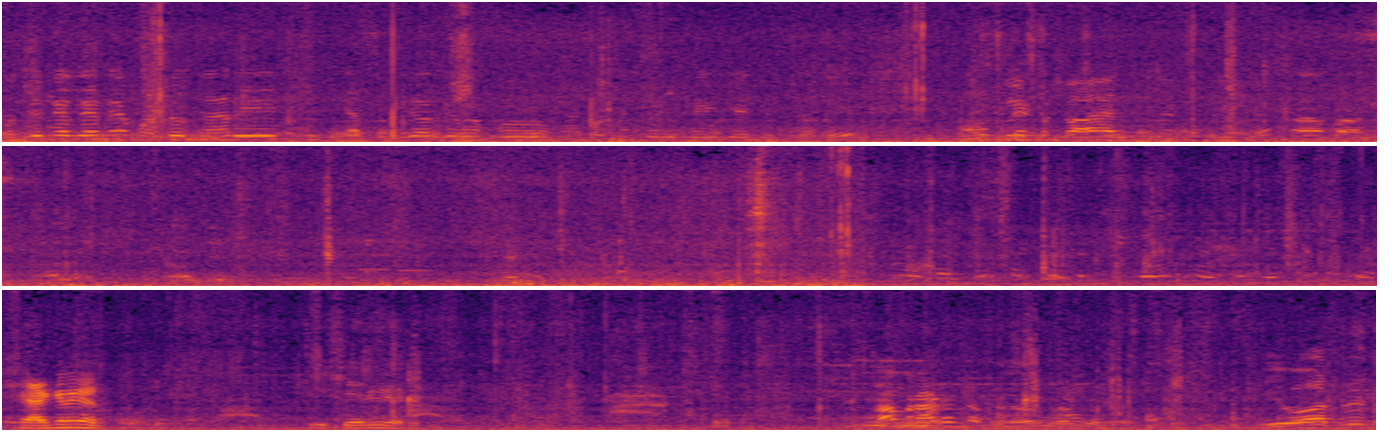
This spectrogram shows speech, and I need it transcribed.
పొద్దున్నే మొదటిసారి ఎస్ఎస్ గారికి అవుట్లెట్ బాగా బాగా శాఖర్ గారు ఈ షేర్ గారు ఈ వాటర్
